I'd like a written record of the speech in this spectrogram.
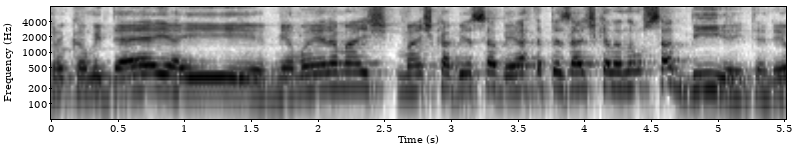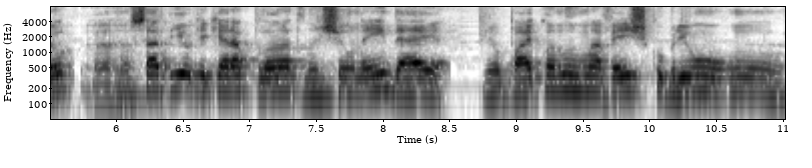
trocamos ideia e minha mãe era mais, mais cabeça aberta, apesar de que ela não sabia, entendeu? Uhum. Não sabia o que, que era planta, não tinha nem ideia. Meu pai, quando uma vez descobriu um, um,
